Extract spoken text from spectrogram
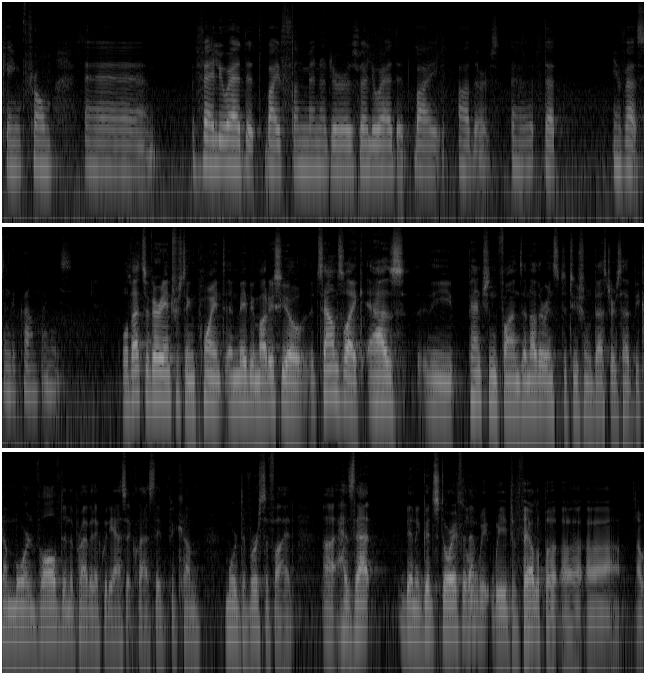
came from uh, value added by fund managers, value added by others uh, that invest in the companies. Well, that's a very interesting point, and maybe Mauricio, it sounds like as the pension funds and other institutional investors have become more involved in the private equity asset class, they've become more diversified. Uh, has that been a good story for so them? We, we develop a, a, a,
